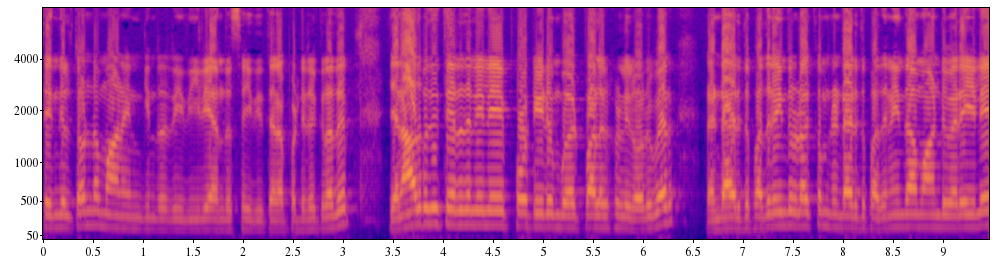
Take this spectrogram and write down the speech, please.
செந்தில் தொண்டமான் என்கின்ற ரீதியிலே அந்த செய்தி தரப்பட்டிருக்கிறது. ஜனாதிபதி தேர்தலிலே போட்டியிடும் வேட்பாளர்களில் ஒருவர் ரெண்டாயிரத்து பதினைந்து தொடக்கம் ரெண்டாயிரத்து பதினைந்தாம் ஆண்டு வரையிலே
